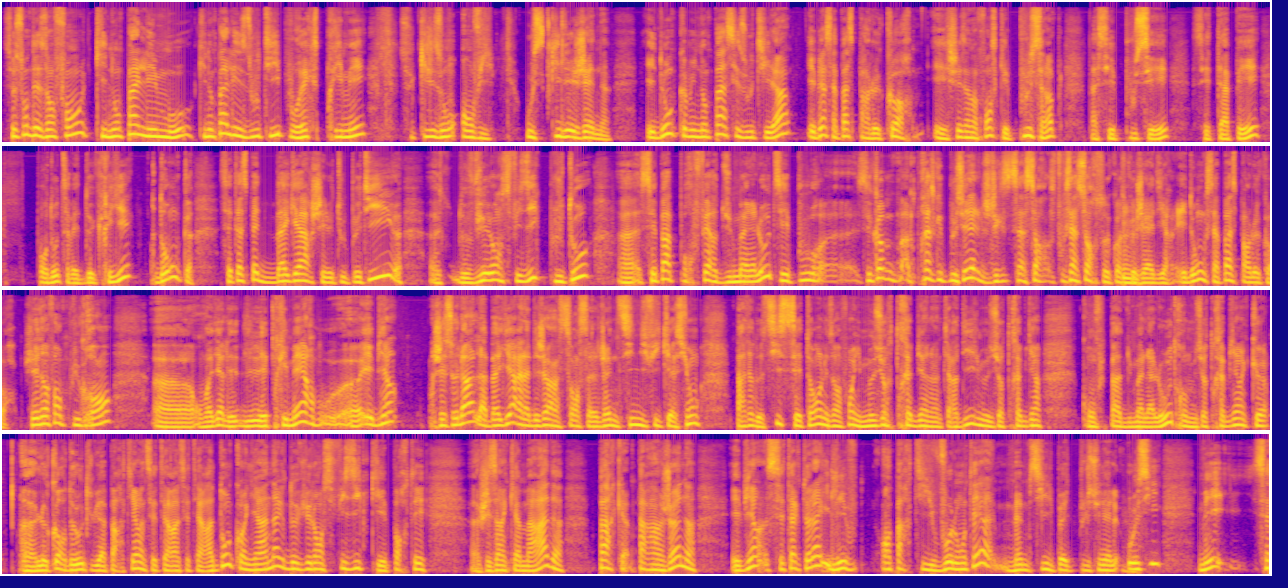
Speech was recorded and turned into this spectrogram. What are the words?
ce sont des enfants qui n'ont pas les mots, qui n'ont pas les outils pour exprimer ce qu'ils ont envie ou ce qui les gêne. Et donc, comme ils n'ont pas ces outils-là, eh bien, ça passe par le corps. Et chez un enfant, ce qui est plus simple, bah, c'est pousser, c'est taper, pour d'autres, ça va être de crier. Donc, cet aspect de bagarre chez les tout petits, euh, de violence physique plutôt, euh, c'est pas pour faire du mal à l'autre, c'est pour, euh, c'est comme presque pulsionnel. Ça sort, faut que ça sorte quoi, ce que mm. j'ai à dire. Et donc, ça passe par le corps. Chez les enfants plus grands, on va dire les, les primaires, eh bien, chez cela, la bagarre, elle a déjà un sens, elle a déjà une signification. À partir de 6-7 ans, les enfants, ils mesurent très bien l'interdit, ils mesurent très bien qu'on ne fait pas du mal à l'autre, on mesure très bien que euh, le corps de l'autre lui appartient, etc., etc. Donc, quand il y a un acte de violence physique qui est porté euh, chez un camarade par, par un jeune, eh bien, cet acte-là, il est en partie volontaire, même s'il peut être pulsionnel mmh. aussi, mais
